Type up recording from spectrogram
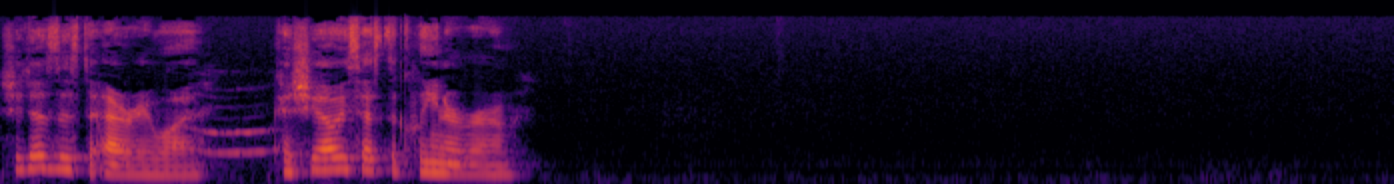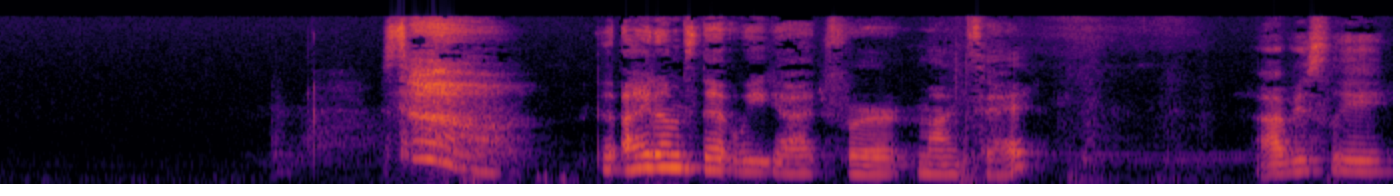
She does this to everyone because she always has to clean her room. So, the items that we got for Monse. Obviously,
